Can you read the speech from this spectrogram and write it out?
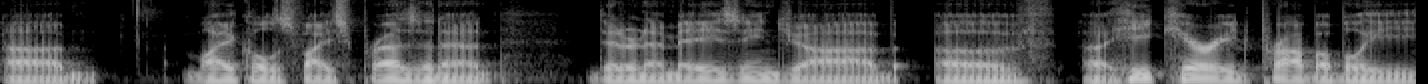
Um, Michael's vice president, did an amazing job of, uh, he carried probably,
